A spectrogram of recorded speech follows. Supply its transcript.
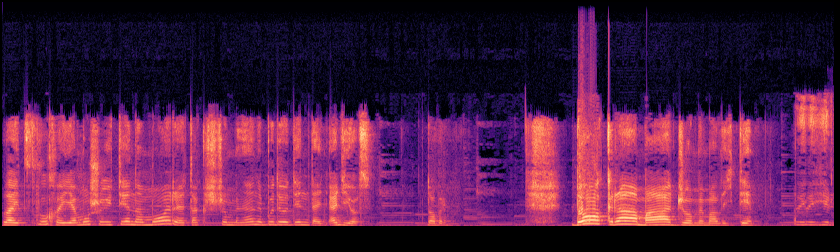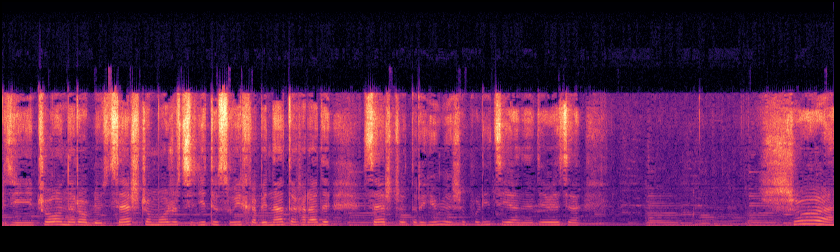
Лайт, слухай, я мушу йти на море, так що мене не буде один день. Адіос. Добре. До Крамаджо ми мали йти. Гільзі нічого не роблять. Все, що можуть сидіти в своїх кабінетах, ради все, що торгівля, що поліція не дивиться. Що?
